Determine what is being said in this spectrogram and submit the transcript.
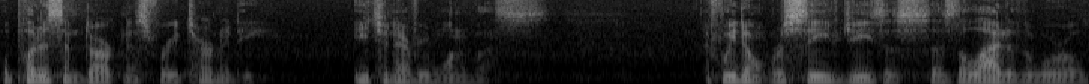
will put us in darkness for eternity, each and every one of us. If we don't receive Jesus as the light of the world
